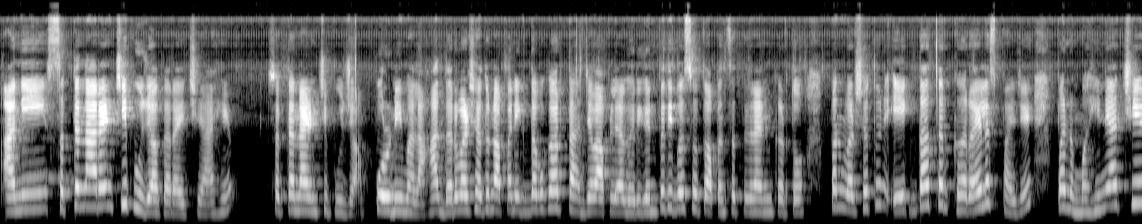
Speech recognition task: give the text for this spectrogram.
आणि सत्यनारायणची पूजा करायची आहे. सत्यनारायणची पूजा पौर्णिमाला. हा दरवर्षातून आपण एकदा करता. जेव्हा आपल्या घरी गणपती बसवतो आपण सत्यनारायण करतो. पण वर्षातून एकदा तर करायलाच पाहिजे. पण महिन्याची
